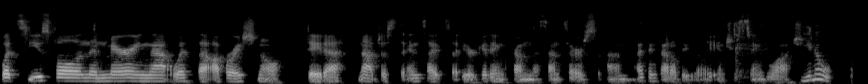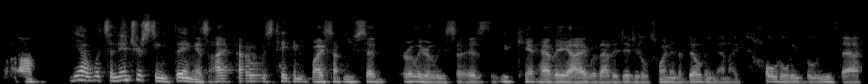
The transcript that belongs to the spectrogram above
what's useful, and then marrying that with the operational data, not just the insights that you're getting from the sensors. Um, I think that'll be really interesting to watch. You know, um, yeah, what's an interesting thing is I, I was taken by something you said earlier, Lisa, is that you can't have AI without a digital twin in a building, and I totally believe that.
